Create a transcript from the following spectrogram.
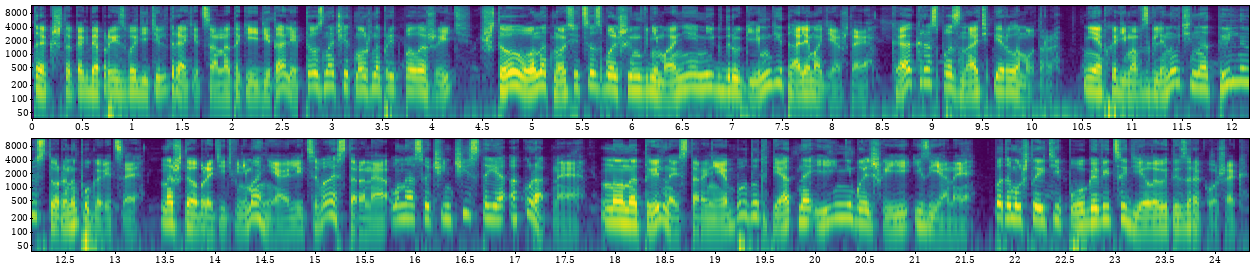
Так что когда производитель тратится на такие детали, то значит можно предположить, что он относится с большим вниманием и к другим деталям одежды. Как распознать перламутр? Необходимо взглянуть на тыльную сторону пуговицы. На что обратить внимание, лицевая сторона у нас очень чистая, аккуратная. Но на тыльной стороне будут пятна и небольшие изъяны потому что эти пуговицы делают из ракушек.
